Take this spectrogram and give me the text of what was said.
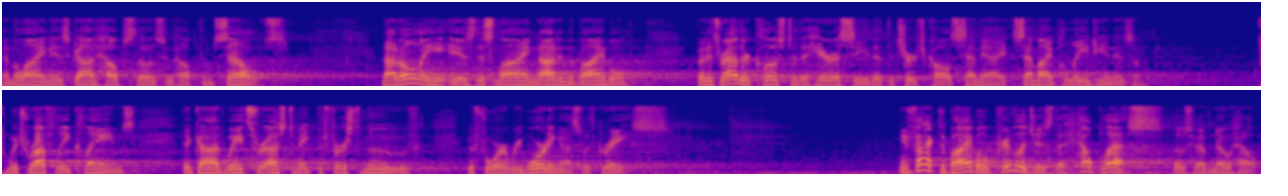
And the line is God helps those who help themselves. Not only is this line not in the Bible, but it's rather close to the heresy that the church calls semi Pelagianism, which roughly claims that God waits for us to make the first move before rewarding us with grace. In fact, the Bible privileges the helpless, those who have no help,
